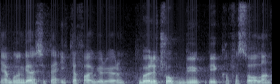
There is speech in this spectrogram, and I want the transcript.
Yani bunu gerçekten ilk defa görüyorum. Böyle çok büyük bir kafası olan,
